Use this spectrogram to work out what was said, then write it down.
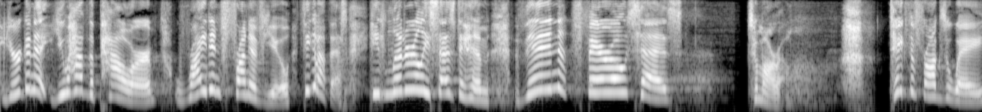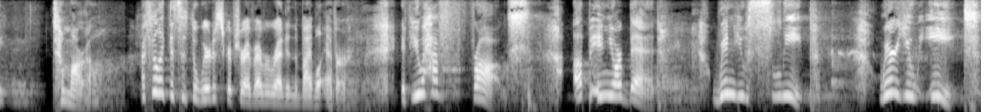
you're gonna, you have the power right in front of you. Think about this. He literally says to him, then Pharaoh says, tomorrow. Frogs away tomorrow. I feel like this is the weirdest scripture I've ever read in the Bible ever. If you have frogs up in your bed, when you sleep, where you eat,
